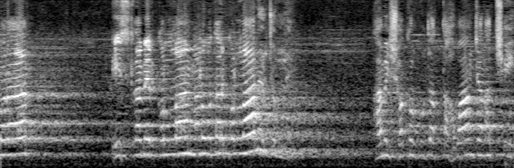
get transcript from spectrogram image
গড়ার, ইসলামের কল্যাণ, মানবতার কল্যাণের জন্য আমি সকল উদাত্ত আহ্বান জানাচ্ছি।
